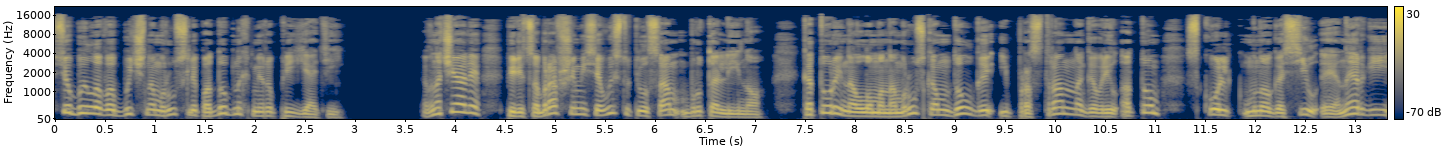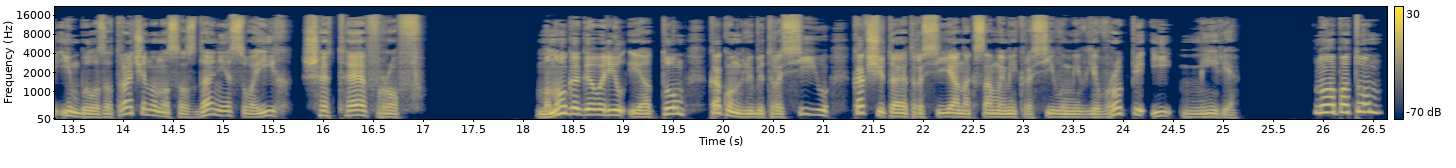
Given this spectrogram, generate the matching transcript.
все было в обычном русле подобных мероприятий. Вначале перед собравшимися выступил сам Бруталино, который на ломаном русском долго и пространно говорил о том, сколько много сил и энергии им было затрачено на создание своих шедевров. Много говорил и о том, как он любит Россию, как считает россиянок самыми красивыми в Европе и мире. Ну а потом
